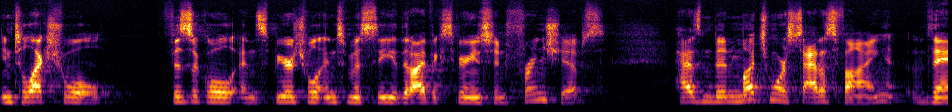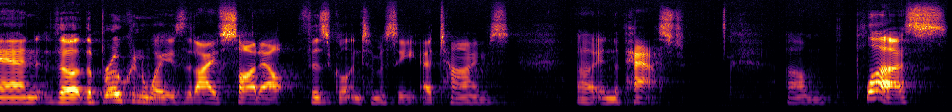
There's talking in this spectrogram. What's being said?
intellectual, physical, and spiritual intimacy that I've experienced in friendships has been much more satisfying than the, the broken ways that I've sought out physical intimacy at times uh, in the past. Um, plus,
